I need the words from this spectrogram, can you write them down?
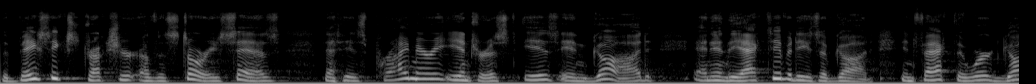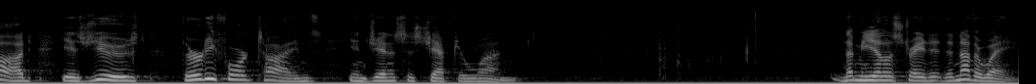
The basic structure of the story says that his primary interest is in God and in the activities of God. In fact, the word God is used 34 times in Genesis chapter 1. Let me illustrate it another way.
